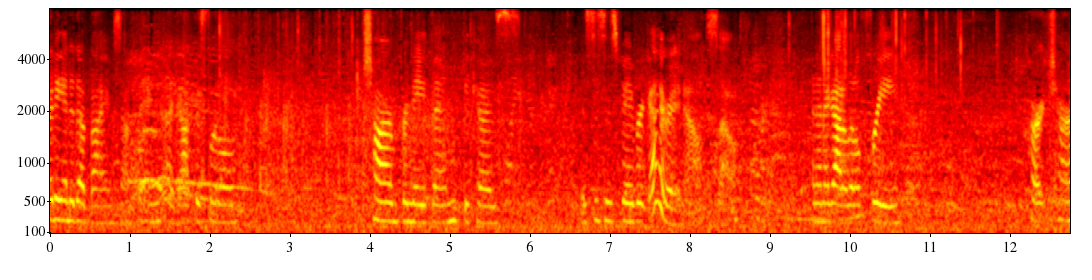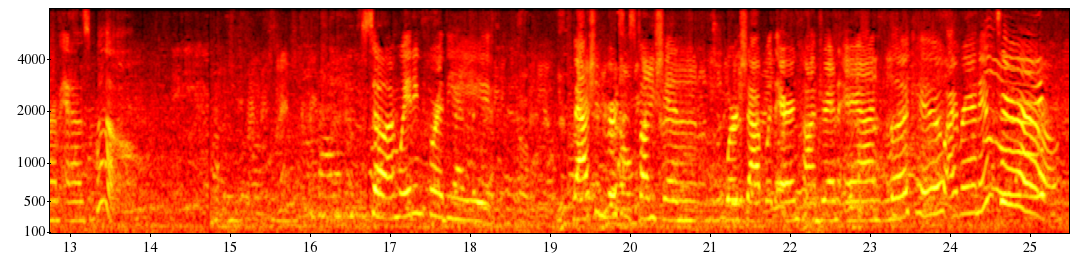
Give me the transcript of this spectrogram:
Already ended up buying something. I got this little charm for Nathan because this is his favorite guy right now, so. And then I got a little free heart charm as well. So I'm waiting for the fashion versus function workshop with Erin Condren and look who I ran into!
